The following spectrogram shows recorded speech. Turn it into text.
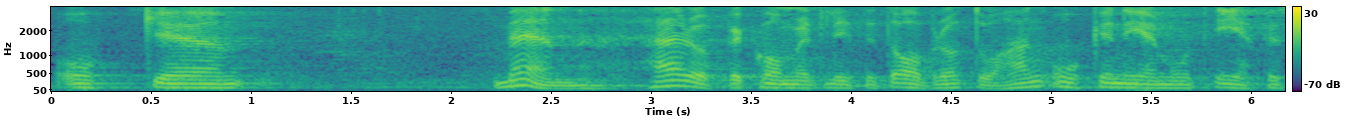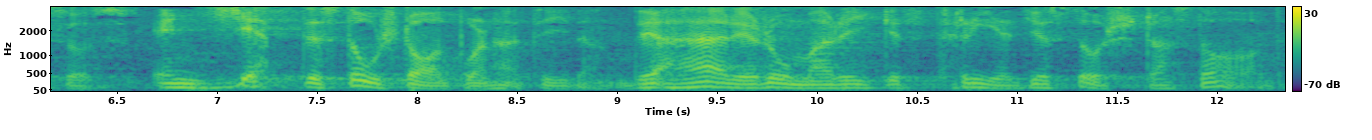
Och eh, men här uppe kommer ett litet avbrott då. Han åker ner mot Efesus, en jättestor stad på den här tiden. Det här är romarrikets tredje största stad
